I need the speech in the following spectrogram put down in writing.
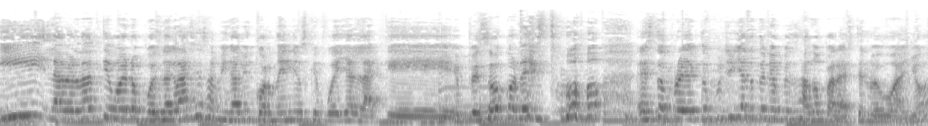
Y la verdad que bueno, pues gracias a mi Gaby Cornelius, que fue ella la que empezó con esto, este proyecto, pues yo ya lo tenía pensado para este nuevo año,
